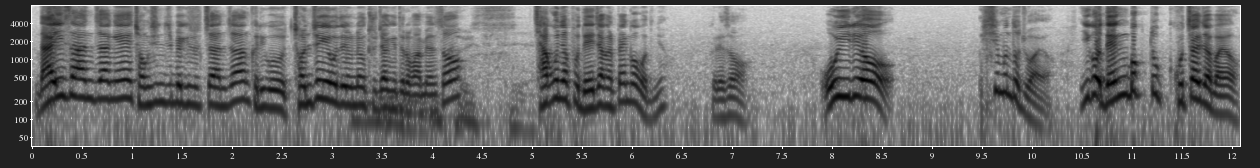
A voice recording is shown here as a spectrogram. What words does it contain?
나이스 한 장에 정신지배 기술자 한 장, 그리고 전쟁의 오대용령 두 장이 들어가면서 자구냐포 네 장을 뺀 거거든요. 그래서 오히려 힘은 더 좋아요. 이거 냉법도 곧잘 잡아요.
